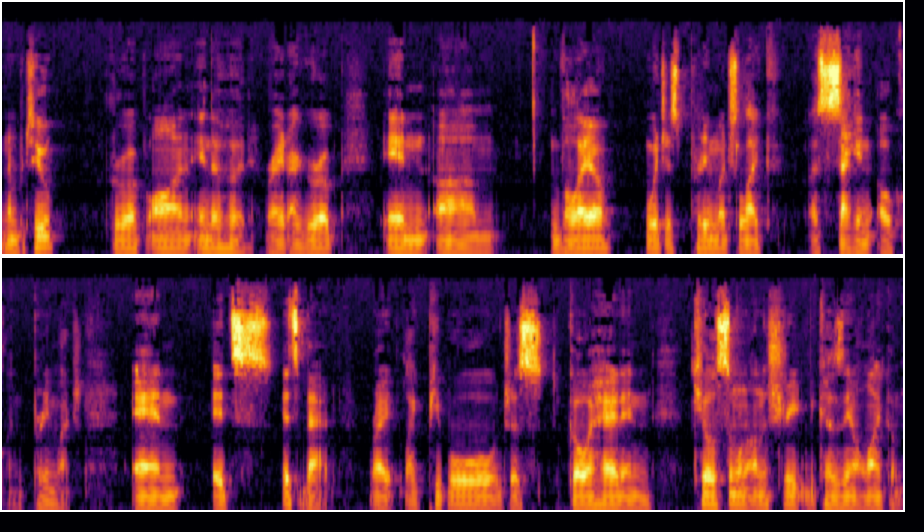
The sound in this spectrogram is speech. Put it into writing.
Number two, grew up on in the hood, right? I grew up in um, Vallejo, which is pretty much like a second Oakland, pretty much, and it's it's bad, right? Like people just go ahead and kill someone on the street because they don't like them.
